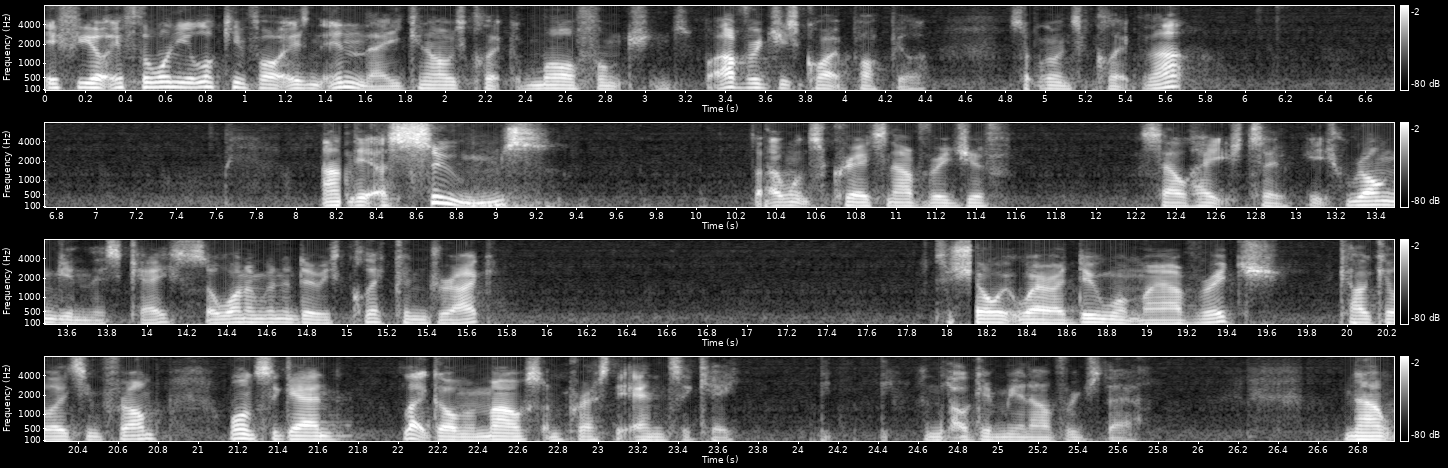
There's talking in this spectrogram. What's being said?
If you if the one you're looking for isn't in there, you can always click more functions. But average is quite popular, so I'm going to click that, and it assumes that I want to create an average of cell H2. It's wrong in this case, so what I'm going to do is click and drag to show it where I do want my average, calculating from. Once again, let go of my mouse and press the enter key, and that'll give me an average there. Now,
